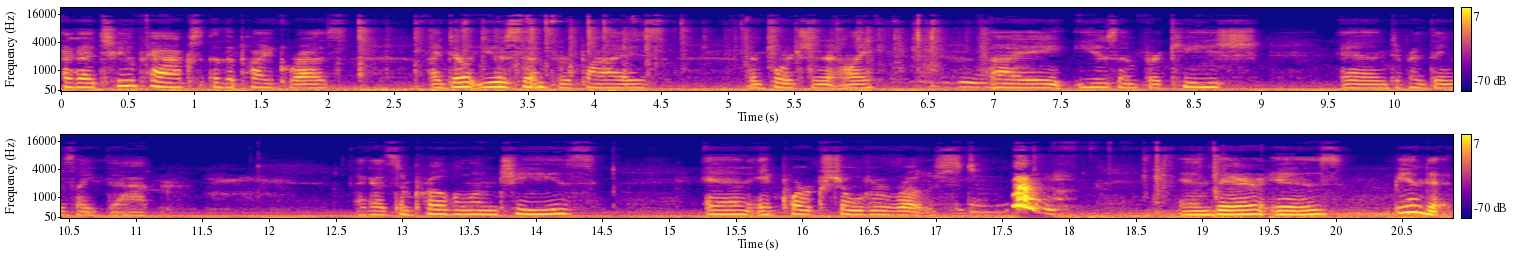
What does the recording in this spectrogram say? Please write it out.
I got two packs of the pie crust. I don't use them for pies, unfortunately. I use them for quiche and different things like that. I got some provolone cheese and a pork shoulder roast. And there is Bandit.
